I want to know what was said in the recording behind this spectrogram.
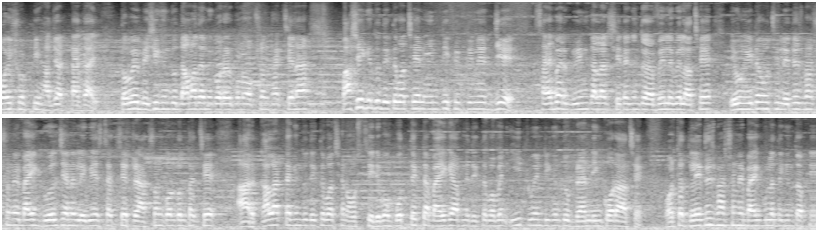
পঁয়ষট্টি হাজার টাকায়। তবে বেশি কিন্তু দামাদামি করার কোনো অপশন থাকছে না। পাশেই কিন্তু দেখতে পাচ্ছেন এমটি ফিফটিনের যে সাইবার গ্রিন কালার সেটা কিন্তু অ্যাভেলেবেল আছে এবং এটা হচ্ছে লেটেস্ট ভার্সনের বাইক ডুয়েল চ্যানেল এবিএস থাকছে ট্রাকশন কন্ট্রোল থাকছে আর কালারটা কিন্তু দেখতে পাচ্ছেন অস্থির এবং প্রত্যেকটা বাইকে আপনি দেখতে পাবেন ই টোয়েন্টি কিন্তু ব্র্যান্ডিং করা আছে। অর্থাৎ লেটেস্ট ভার্সনের বাইকগুলোতে কিন্তু আপনি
